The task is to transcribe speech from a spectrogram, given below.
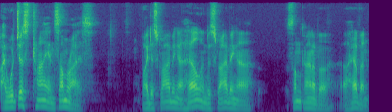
I would just try and summarize by describing a hell and describing a some kind of a, a heaven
